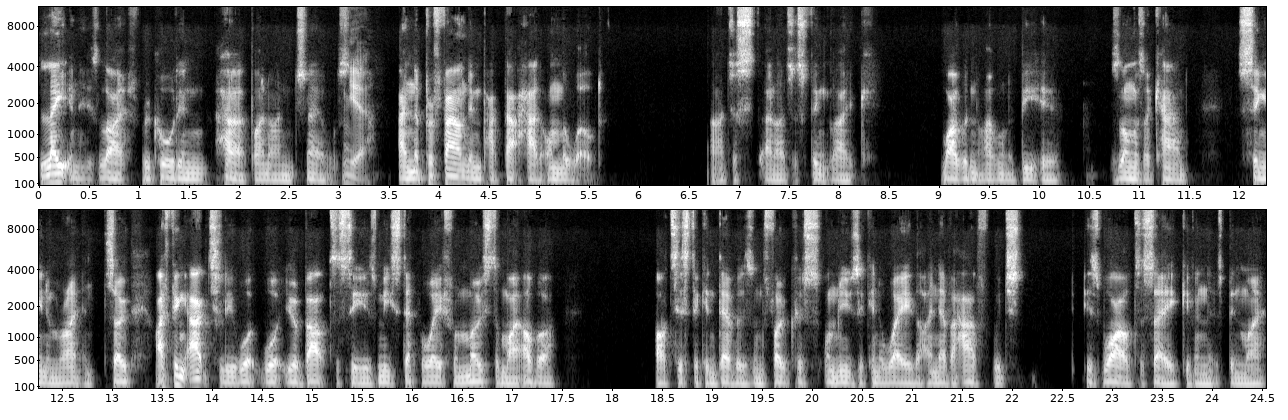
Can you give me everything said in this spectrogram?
late in his life recording "Hurt" by Nine Inch Nails. Yeah, and the profound impact that had on the world. I just and I just think like, why wouldn't I want to be here as long as I can? Singing and writing. So I think actually what what you're about to see is me step away from most of my other artistic endeavors and focus on music in a way that I never have, which is wild to say given that it's been my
